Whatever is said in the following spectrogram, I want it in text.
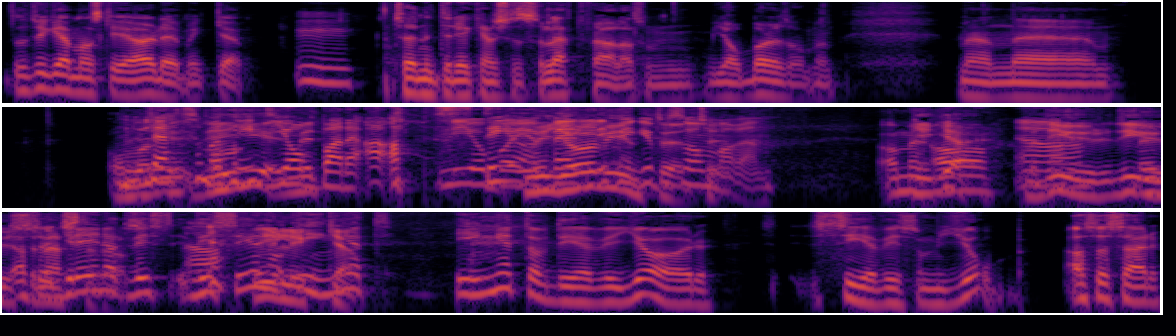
då tycker jag att man ska göra det mycket. Mm. Sen är inte det kanske så lätt för alla som jobbar och så, men... men eh, om Det man- lät som att ni inte jobbade alls. Ni jobbar ju väldigt vi mycket på inte, typ. sommaren. Ja, men, ja. Men det är ju, det är ju Men, alltså, semester grejen är att vi, vi Ja. ser nog inget, inget av det vi gör ser vi som jobb. Alltså så här,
